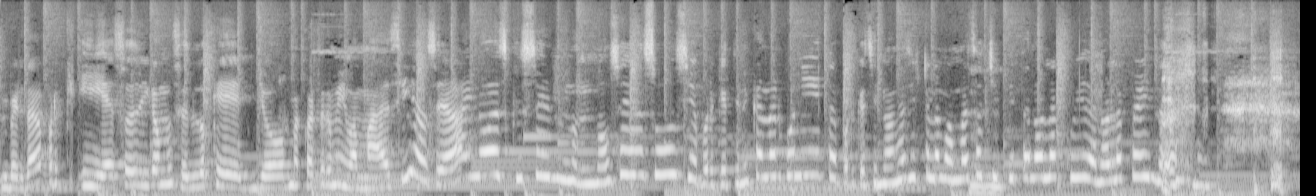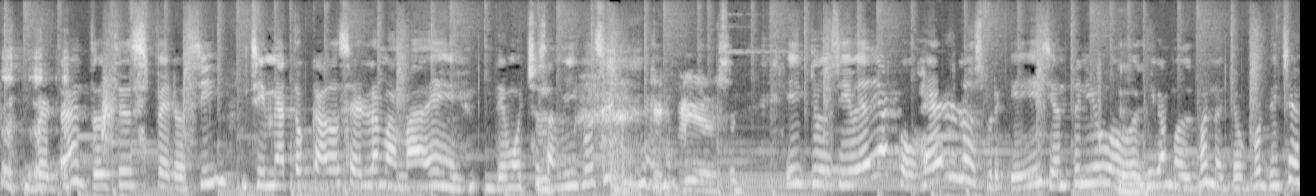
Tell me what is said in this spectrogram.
¿verdad? Porque, y eso, digamos, es lo que yo me acuerdo que mi mamá decía, o sea, ay, no, es que usted no, se ensucia, porque tiene que andar bonita, porque si no van a decir que la mamá esa chiquita no la cuida, no la peina, ¿verdad? Entonces, pero sí, sí me ha tocado ser la mamá de, de muchos amigos. Qué curioso. Inclusive de acogerlos, porque si han tenido, digamos, bueno, yo por dicha,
